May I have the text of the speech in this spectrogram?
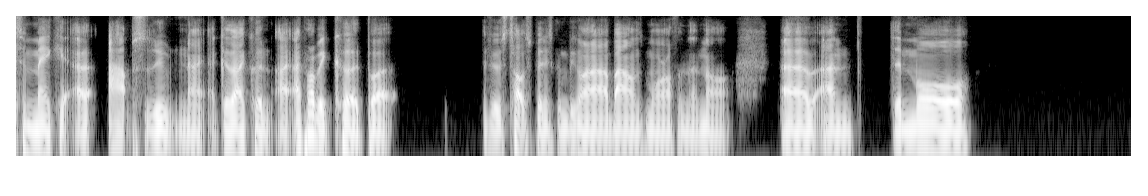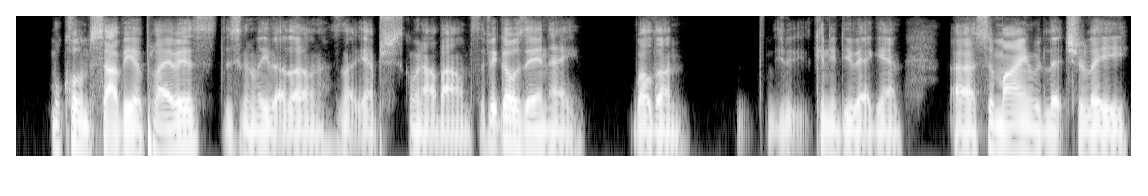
to make it an absolute night? Because I couldn't, I, I, probably could, but if it was top spin, it's going to be going out of bounds more often than not. Uh, and the more we'll call them savvier players, is going to leave it alone. It's like, yeah, it's going out of bounds. If it goes in, hey, well done. Can you do it again? Uh, so mine would literally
